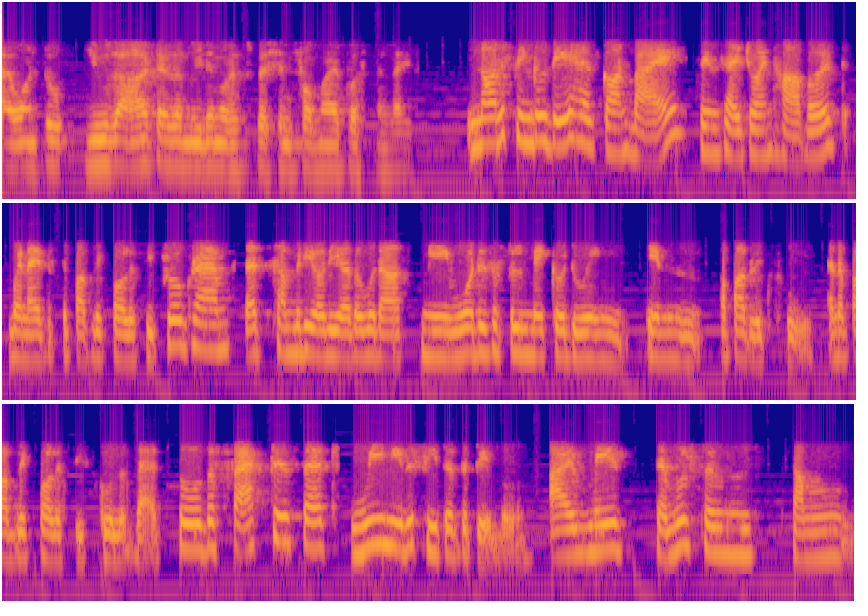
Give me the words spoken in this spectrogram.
I want to use art as a medium of expression for my personal life. Not a single day has gone by since I joined Harvard when I did the public policy program that somebody or the other would ask me, what is a filmmaker doing in a public school and a public policy school of that? So the fact is that we need a seat at the table. I've made several films some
